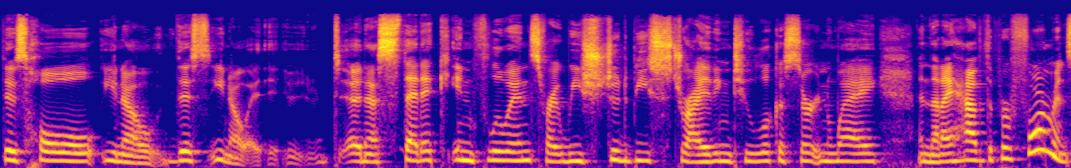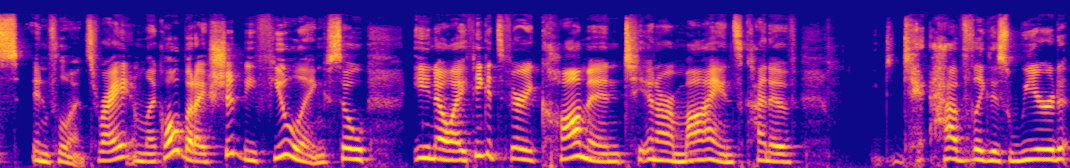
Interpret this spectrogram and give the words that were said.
this whole you know this you know an aesthetic influence right? We should be striving to look a certain way. And then i have the performance influence right? I'm like oh but i should be fueling. So you know i think it's very common to in our minds kind of have like this weird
